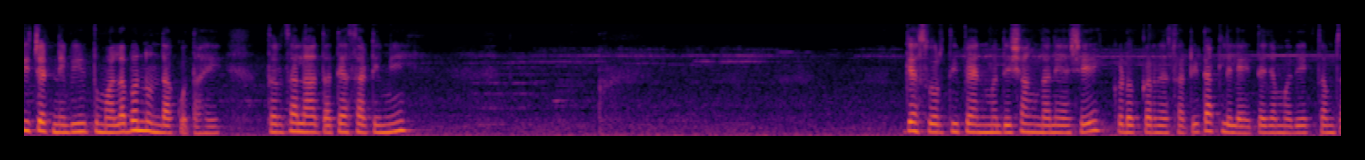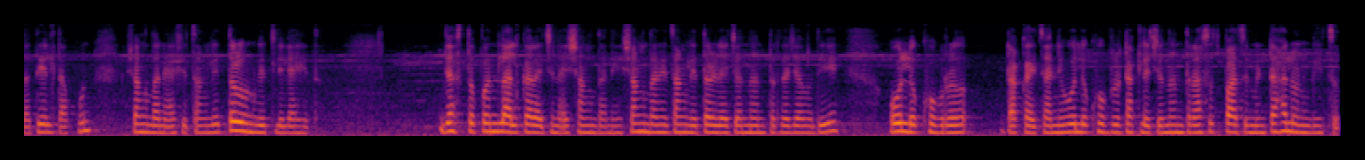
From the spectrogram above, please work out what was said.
ती चटणी बी तुम्हाला बनवून दाखवत आहे. तर चला आता त्यासाठी मी गॅसवरती पॅनमध्ये शेंगदाणे असे कडक करण्यासाठी टाकलेले आहेत. त्याच्यामध्ये एक चमचा तेल टाकून शेंगदाणे असे चांगले तळून घेतलेले आहेत. जास्त पण लाल करायचे नाही शेंगदाणे. शेंगदाणे चांगले तळल्याच्या नंतर त्याच्यामध्ये ओलं खोबरं टाकायचं आणि ओलं खोबरं टाकल्याच्या नंतर असंच पाच मिनटं हलवून घ्यायचं.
